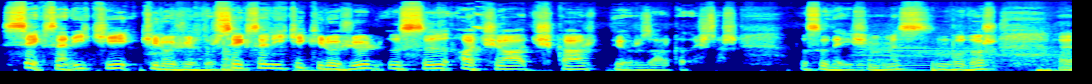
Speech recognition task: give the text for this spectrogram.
82 kilojüldür. 82 kilojül ısı açığa çıkar diyoruz arkadaşlar. ısı değişimimiz budur. E,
